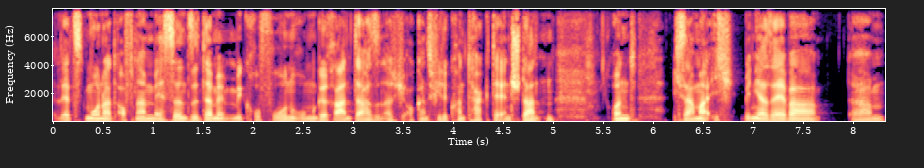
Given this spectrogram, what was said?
letzten Monat auf einer Messe und sind da mit dem Mikrofon rumgerannt. Da sind natürlich auch ganz viele Kontakte entstanden. Und ich sag mal, ich bin ja selber ähm,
